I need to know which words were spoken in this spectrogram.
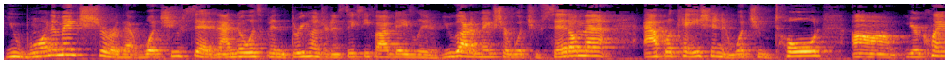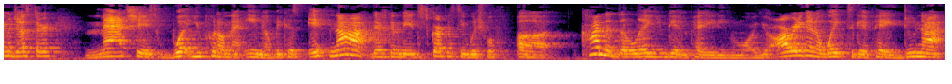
You want to make sure that what you said, and I know it's been 365 days later, you got to make sure what you said on that application and what you told um, your claim adjuster matches what you put on that email. Because if not, there's going to be a discrepancy, which will uh, kind of delay you getting paid even more. You're already going to wait to get paid. Do not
